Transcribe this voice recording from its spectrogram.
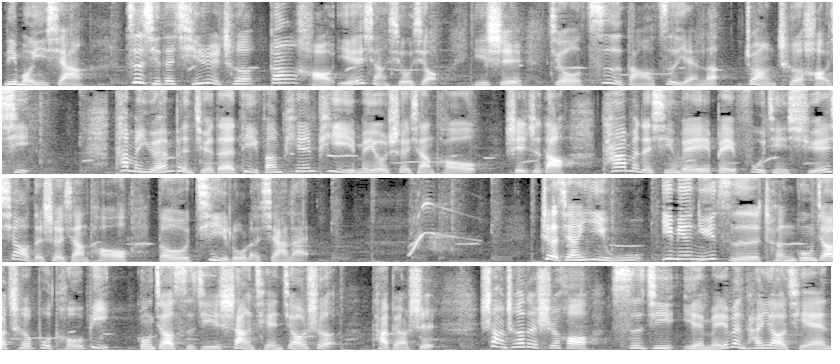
李某一想，自己的奇瑞车刚好也想修修，于是就自导自演了撞车好戏。他们原本觉得地方偏僻没有摄像头，谁知道他们的行为被附近学校的摄像头都记录了下来。浙江义乌一名女子乘公交车不投币，公交司机上前交涉，她表示上车的时候司机也没问她要钱。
